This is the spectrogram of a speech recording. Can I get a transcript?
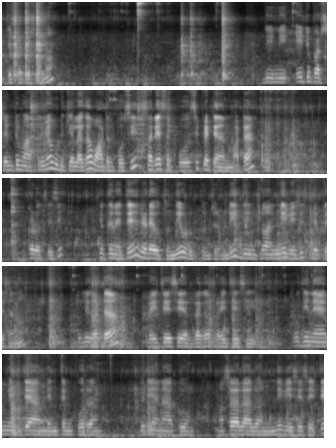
అయితే పెట్టేశాను. దీన్ని ఎయిటీ పర్సెంట్ మాత్రమే ఉడికేలాగా వాటర్ పోసి సరేసరి పోసి పెట్టాను అనమాట ఇక్కడ వచ్చేసి చికెన్ అయితే రెడీ అవుతుంది ఉడుకుతుంది చూడండి. దీంట్లో అన్నీ వేసి పెట్టేశాను. ఉల్లిగడ్డ ఫ్రై చేసి ఎర్రగా ఫ్రై చేసి పుదీనా మెంతె మెంతెం కూర బిర్యానీ ఆకు మసాలాలు అన్నీ వేసేసి అయితే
